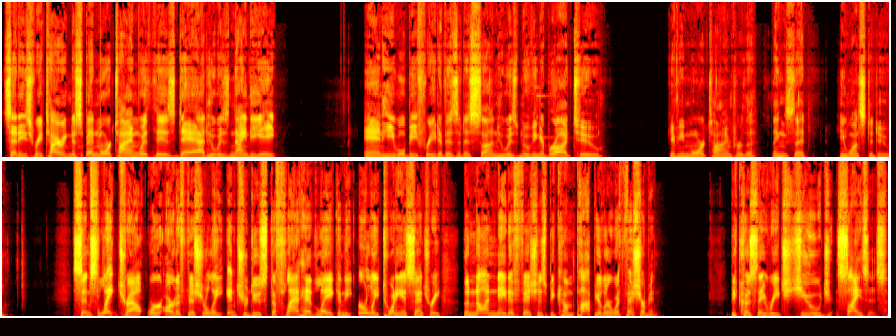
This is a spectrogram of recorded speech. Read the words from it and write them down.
Said he's retiring to spend more time with his dad, who is 98, and he will be free to visit his son, who is moving abroad too, giving more time for the things that he wants to do. Since lake trout were artificially introduced to Flathead Lake in the early 20th century, the non native fish has become popular with fishermen because they reach huge sizes.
